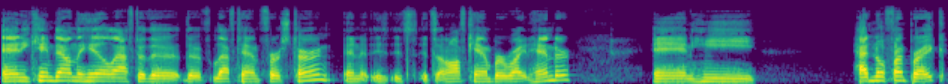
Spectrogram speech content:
And he came down the hill after the, the left hand first turn, and it, it's it's an off camber right hander, and he had no front brake,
